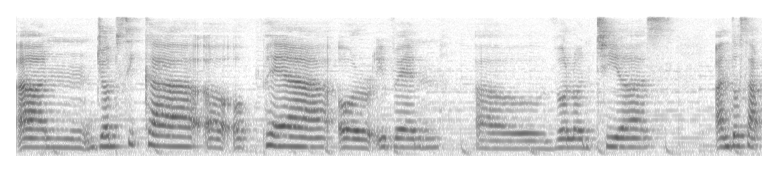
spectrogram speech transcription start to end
um, job seeker uh, au pair or even uh, volunteers. And those are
